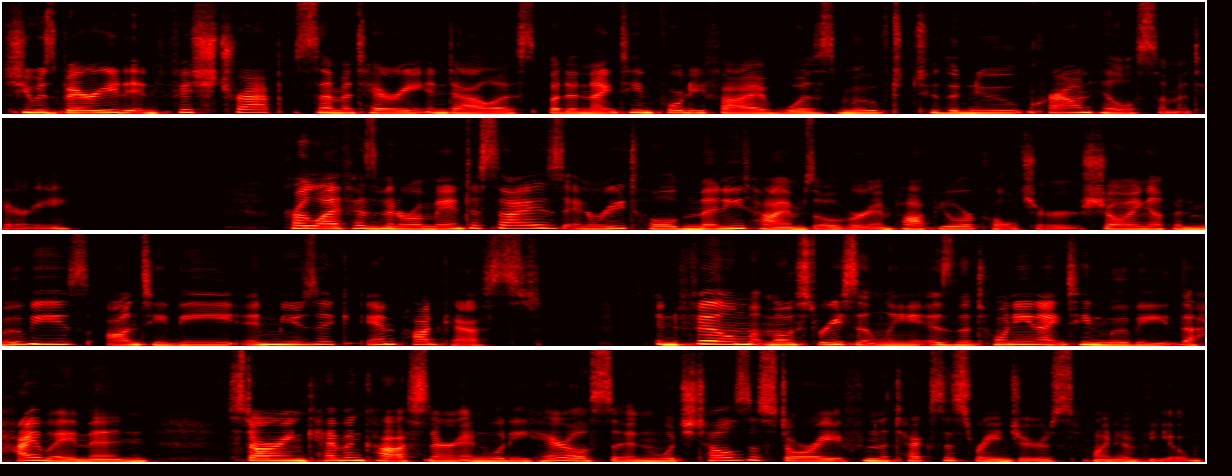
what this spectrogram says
She was buried in Fishtrap Cemetery in Dallas, but in 1945 was moved to the new Crown Hill Cemetery. Her life has been romanticized and retold many times over in popular culture, showing up in movies, on TV, in music, and podcasts. In film, most recently, is the 2019 movie The Highwaymen, starring Kevin Costner and Woody Harrelson, which tells the story from the Texas Rangers' point of view.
